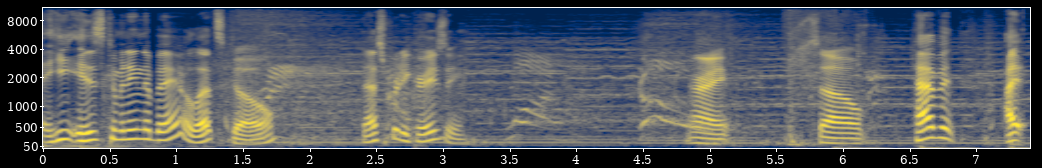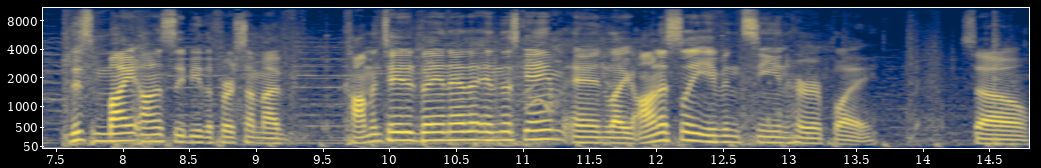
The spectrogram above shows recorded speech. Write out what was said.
he is committing to Bayo. Let's go. That's pretty crazy. All right. So, haven't I this might honestly be the first time I've commentated Bayonetta in this game and like honestly even seen her play. So,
